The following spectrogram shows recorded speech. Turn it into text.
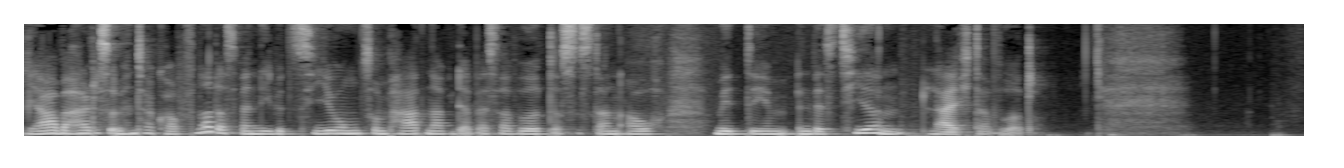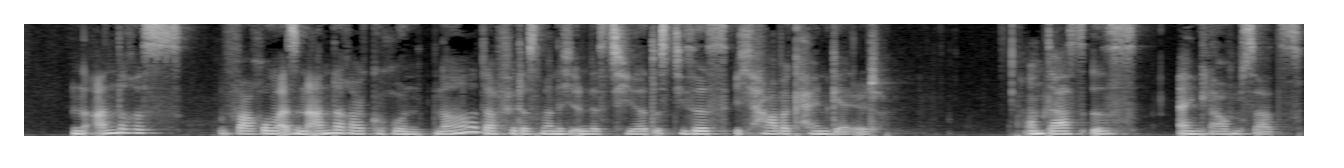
ja, behalte es im Hinterkopf, ne, dass wenn die Beziehung zum Partner wieder besser wird, dass es dann auch mit dem Investieren leichter wird. Ein anderes Warum, also ein anderer Grund ne, dafür, dass man nicht investiert, ist dieses Ich habe kein Geld. Und das ist ein Glaubenssatz.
